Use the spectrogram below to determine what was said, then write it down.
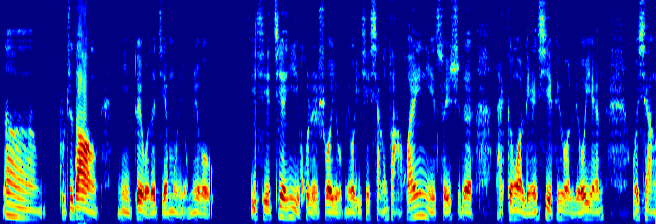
那不知道你对我的节目有没有一些建议，或者说有没有一些想法？欢迎你随时的来跟我联系，给我留言。我想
